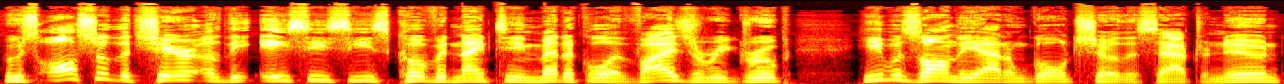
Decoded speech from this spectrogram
who's also the chair of the ACC's COVID 19 Medical Advisory Group, he was on the Adam Gold Show this afternoon.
